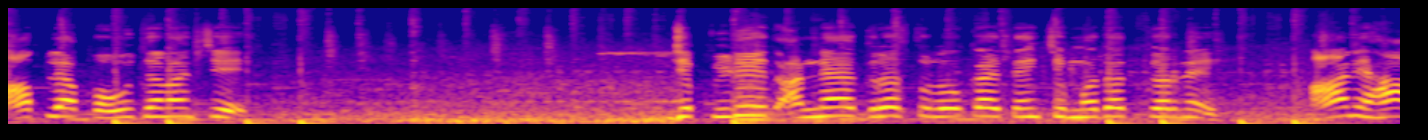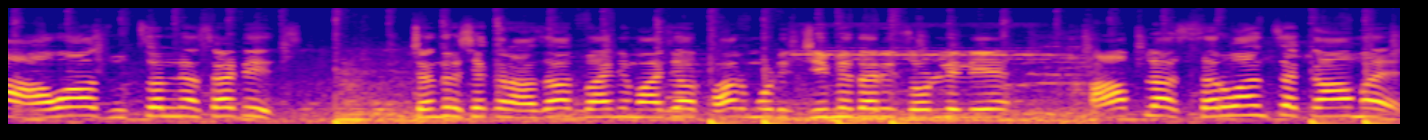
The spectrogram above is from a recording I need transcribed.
आपल्या बहुजनांचे जे पीडित अन्यायग्रस्त लोक आहेत त्यांची मदत करणे आणि हा आवाज उचलण्यासाठीच चंद्रशेखर आझाद भाईने माझ्यावर फार मोठी जिम्मेदारी सोडलेली आहे. आपला सर्वांचं काम आहे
